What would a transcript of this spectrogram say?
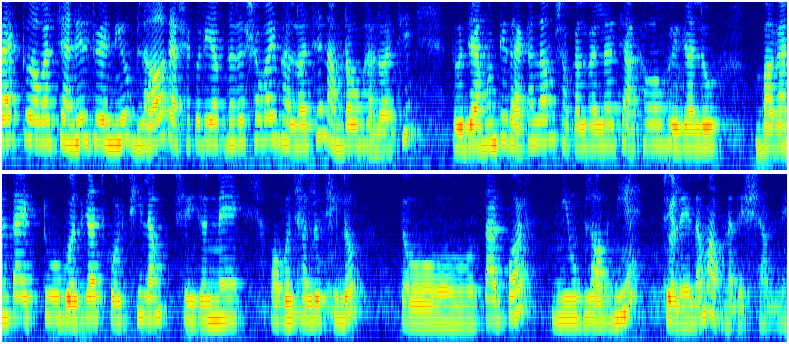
Back to our channel to a new blog আশা করি আপনারা সবাই ভালো আছেন, আমরাও ভালো আছি। তো যেমনটি দেখালাম, সকালবেলা চা খাওয়া হয়ে গেল, বাগানটা একটু গোছগাছ করছিলাম, সেই জন্যে অগোছালো ছিল। তো তারপর নিউ ব্লগ নিয়ে চলে এলাম আপনাদের সামনে।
